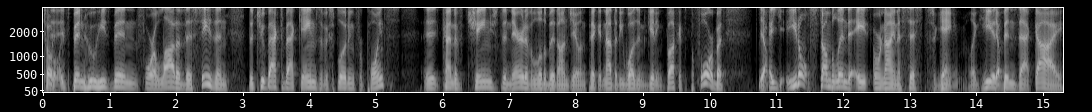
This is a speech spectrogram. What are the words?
Totally. It's been who he's been for a lot of this season. The two back to back games of exploding for points. It kind of changed the narrative a little bit on Jalen Pickett. Not that he wasn't getting buckets before, but yeah. Uh, you don't stumble into eight or nine assists a game. Like he has yep. been that guy,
